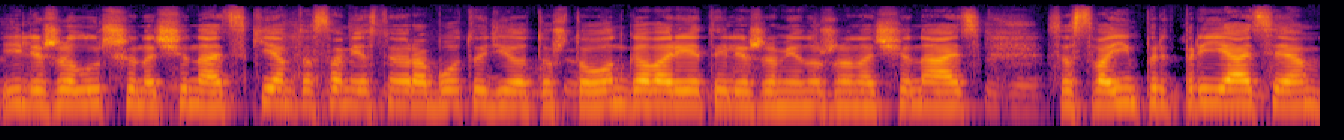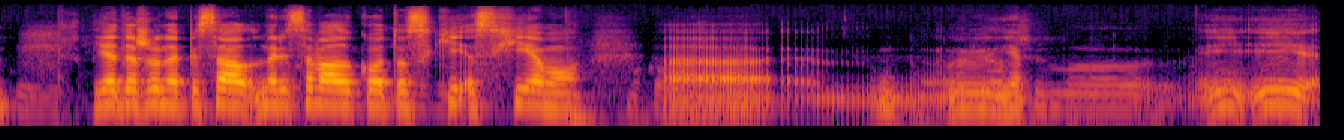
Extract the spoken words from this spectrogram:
Или же лучше начинать с кем-то совместную работу, делать то, что он говорит? Или же мне нужно начинать со своим предприятием? Я даже написал, нарисовал какую-то схе- схему. э, и,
